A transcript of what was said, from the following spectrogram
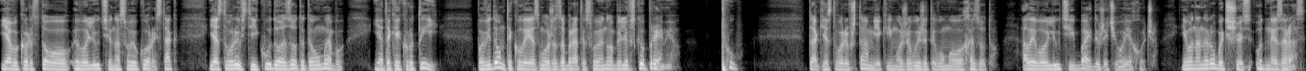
Я використовував еволюцію на свою користь, так? Я створив стійку до азоту та умебу. Я такий крутий. Повідомте, коли я зможу забрати свою Нобелівську премію. Пу. Так я створив штам, який може вижити в умовах азоту. Але еволюції байдуже, чого я хочу. І вона не робить щось одне за раз.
